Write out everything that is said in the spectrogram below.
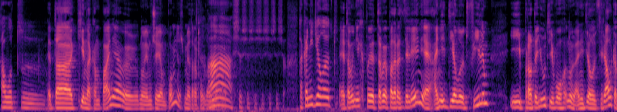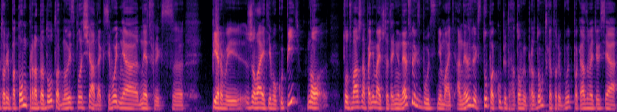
А вот... э, Это кинокомпания, э, ну, MGM, помнишь, Метрополитен? А, все, все, все, все, все, все, все. Так они делают... Это у них ТВ-подразделение, они делают фильм и продают его, ну, они делают сериал, который потом продадут одной из площадок. Сегодня Netflix э, первый желает его купить, но тут важно понимать, что это не Netflix будет снимать, а Netflix тупо купит готовый продукт, который будет показывать у себя,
